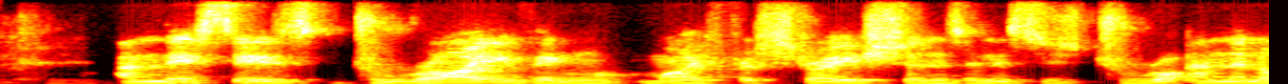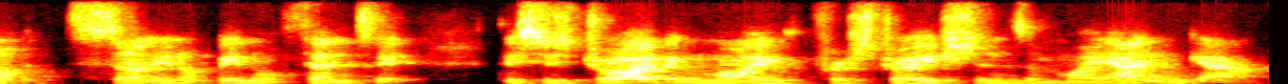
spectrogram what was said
Mm-hmm. and this is driving my frustrations and this is dri- and they're not certainly not being authentic. This is driving my frustrations and my anger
